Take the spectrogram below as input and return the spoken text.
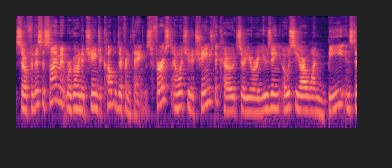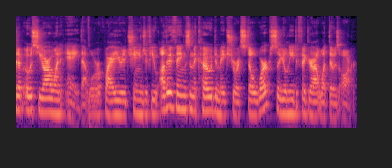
So for this assignment, we're going to change a couple different things. First, I want you to change the code so you are using OCR1B instead of OCR1A. That will require you to change a few other things in the code to make sure it still works, so you'll need to figure out what those are.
